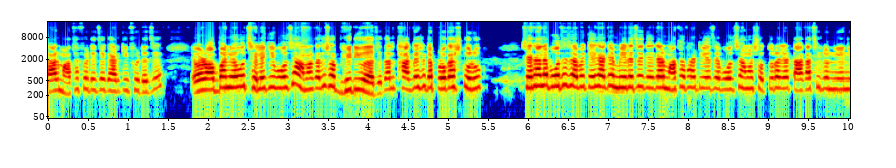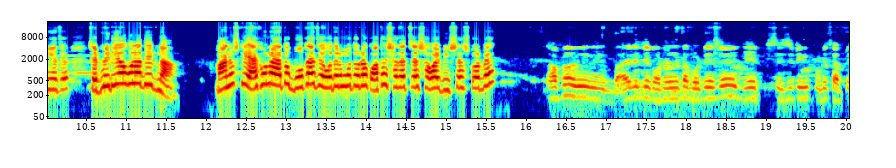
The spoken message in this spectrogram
কার মাথা ফেটেছে, কার কি ফেটেছে। এবার রব্বানি বাবু ছেলে কি বলছে? আমার কাছে সব ভিডিও আছে। তাহলে থাকলে সেটা প্রকাশ করুক। সেখানে বোঝা যাবে কে কাকে মেরেছে, কে কার মাথা ফাটিয়েছে। বলছে আমার সত্তর হাজার টাকা ছিল, নিয়ে নিয়েছে। সে ভিডিওগুলো দিক না। মানুষ কি এখনও এত বোকা যে ওদের মতো ওরা কথা সাজাচ্ছে সবাই বিশ্বাস করবে? আপনার বাইরে যে ঘটনাটা ঘটিয়েছে যে সিসিটিভি ফুটেজ আপনি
